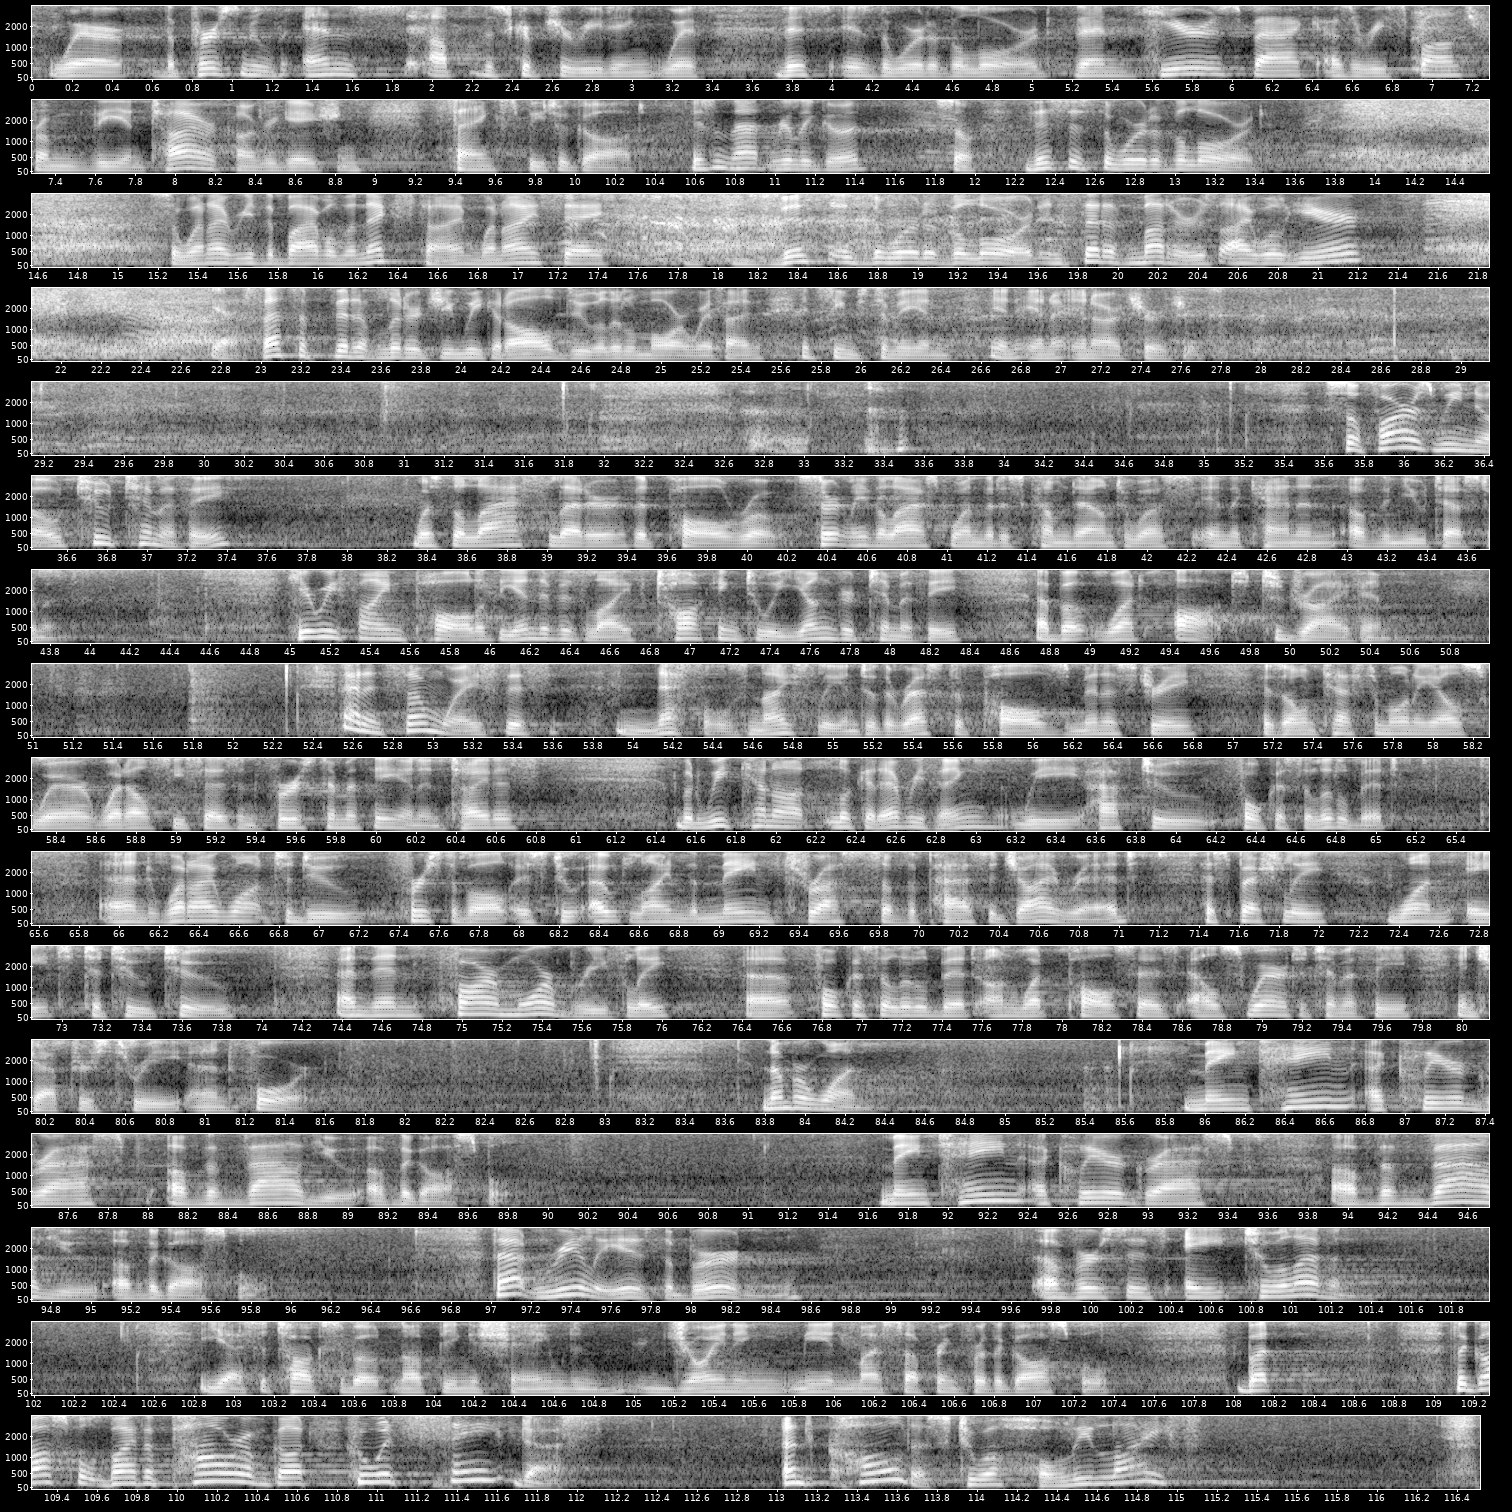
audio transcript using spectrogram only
where the person who ends up the scripture reading with, This is the word of the Lord, then hears back as a response from the entire congregation, Thanks be to God. Isn't that really good? So, this is the word of the Lord. So, when I read the Bible the next time, when I say, This is the word of the Lord, instead of mutters, I will hear, Yes, that's a bit of liturgy we could all do a little more with, it seems to me, in, in, in, in our churches. So far as we know, 2 Timothy was the last letter that Paul wrote, certainly the last one that has come down to us in the canon of the New Testament. Here we find Paul at the end of his life talking to a younger Timothy about what ought to drive him. And in some ways, this nestles nicely into the rest of Paul's ministry, his own testimony elsewhere, what else he says in 1 Timothy and in Titus. But we cannot look at everything. We have to focus a little bit. And what I want to do, first of all, is to outline the main thrusts of the passage I read, especially 1 8 to 2 2, and then far more briefly, uh, focus a little bit on what Paul says elsewhere to Timothy in chapters 3 and 4. Number one, maintain a clear grasp of the value of the gospel. maintain a clear grasp of the value of the gospel. That really is the burden of verses 8 to 11. Yes, it talks about not being ashamed and joining me in my suffering for the gospel. But the gospel, by the power of God who has saved us and called us to a holy life.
